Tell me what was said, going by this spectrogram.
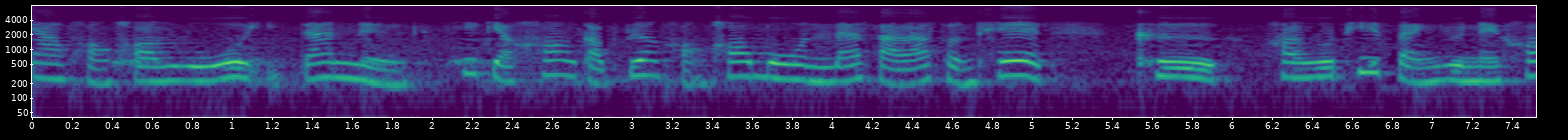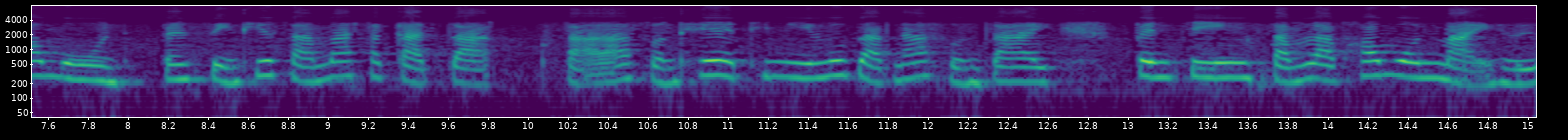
ยามของความรู้อีกด้านหนึ่ง ที่เกี่ยวข้องกับเรื่องของข้อมูลและสารสนเทศ คือ ความรู้ที่แฝงอยู่ในข้อมูล เป็นสิ่งที่สามารถสกัดจากสารสนเทศที่มีรูปแบบน่าสนใจ เป็นจริงสำหรับข้อมูลใหม่หรือ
